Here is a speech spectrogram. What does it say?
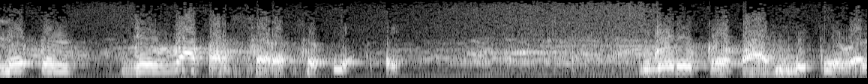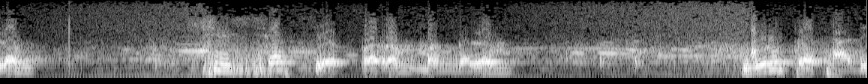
लेकिन जिह्वा पर सरस्वती आ गई। गुरु कृपा ही केवलम शिष्य परम मंगलम। गुरु प्रसादी।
